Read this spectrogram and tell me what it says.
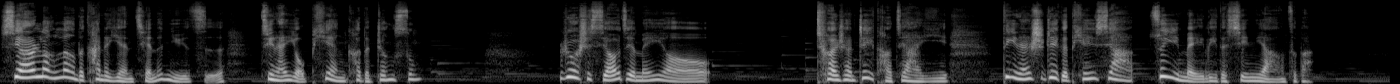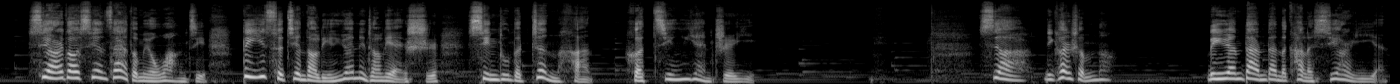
希儿愣愣的看着眼前的女子，竟然有片刻的怔忪。若是小姐没有……穿上这套嫁衣，定然是这个天下最美丽的新娘子吧？希儿到现在都没有忘记第一次见到凌渊那张脸时心中的震撼和惊艳之意。希儿，你看什么呢？凌渊淡淡的看了希儿一眼，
